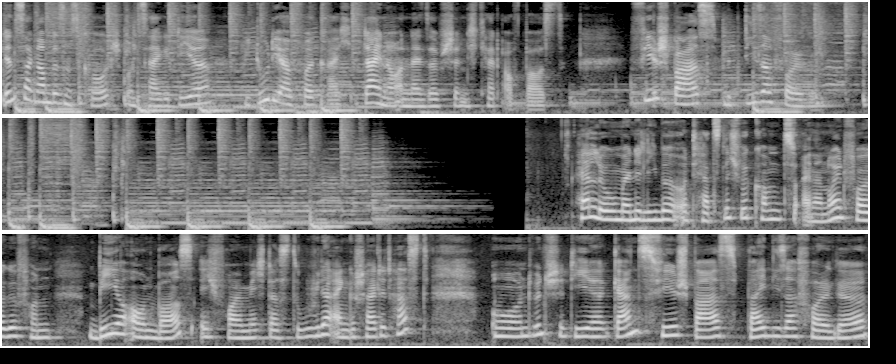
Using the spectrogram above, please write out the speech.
Instagram Business Coach und zeige dir, wie du dir erfolgreich deine Online-Selbstständigkeit aufbaust. Viel Spaß mit dieser Folge. Hallo meine Liebe und herzlich willkommen zu einer neuen Folge von Be Your Own Boss. Ich freue mich, dass du wieder eingeschaltet hast und wünsche dir ganz viel Spaß bei dieser Folge.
